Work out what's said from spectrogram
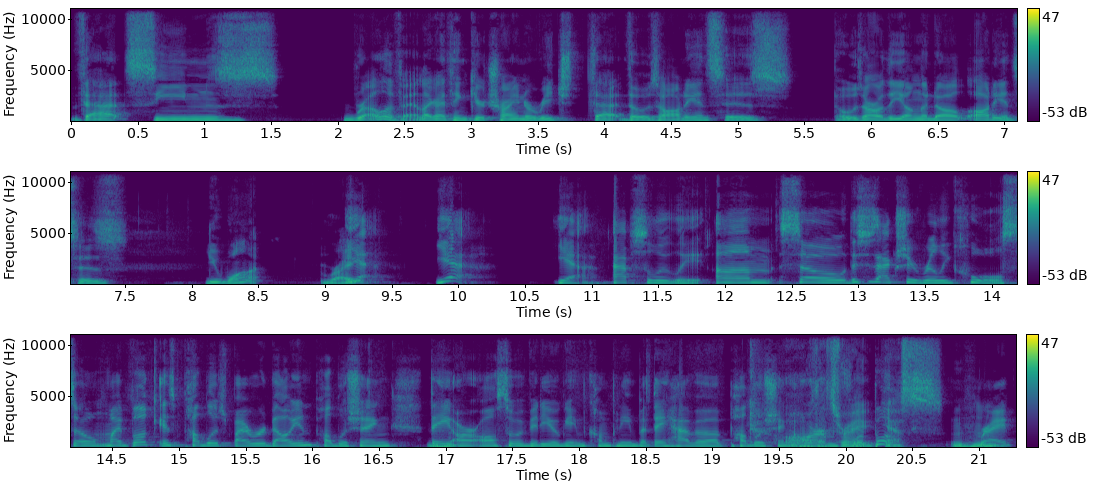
that seems relevant. Like I think you're trying to reach that those audiences. Those are the young adult audiences you want, right? Yeah. Yeah. Yeah, absolutely. Um, so this is actually really cool. So my book is published by Rebellion Publishing. They are also a video game company, but they have a publishing Mm-hmm. Oh, arm that's for books. Yes. Mhm. Right.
